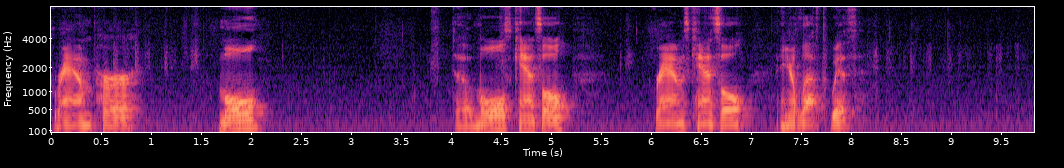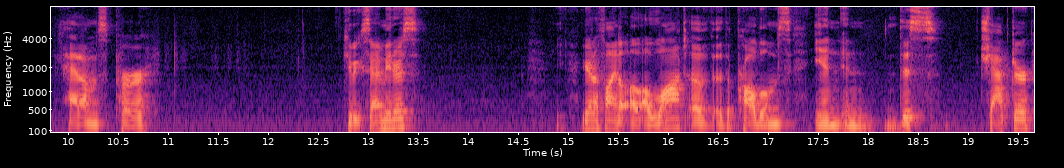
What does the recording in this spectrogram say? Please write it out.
gram per mole. So moles cancel, grams cancel, and you're left with atoms per cubic centimeters. You're going to find a, a lot of the problems in, in this chapter.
